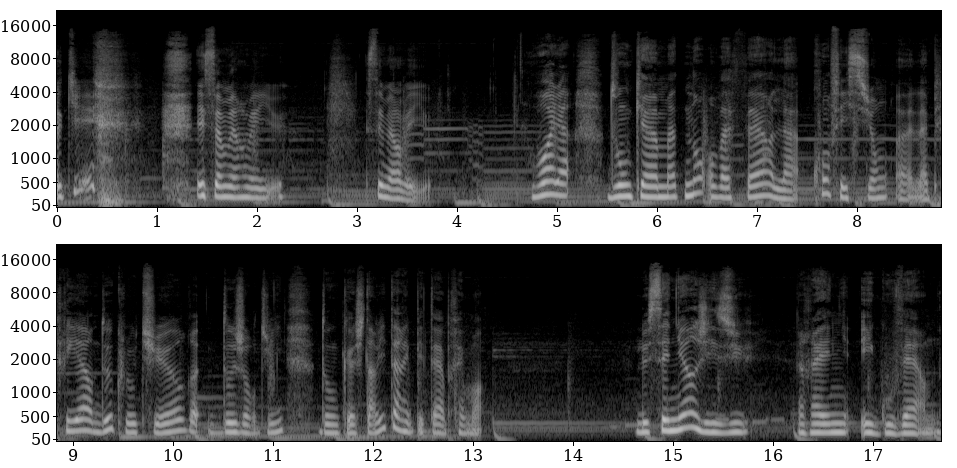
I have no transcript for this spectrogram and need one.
OK? Et c'est merveilleux. C'est merveilleux. Voilà, donc euh, maintenant on va faire la confession, euh, la prière de clôture d'aujourd'hui. Donc euh, je t'invite à répéter après moi. Le Seigneur Jésus règne et gouverne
